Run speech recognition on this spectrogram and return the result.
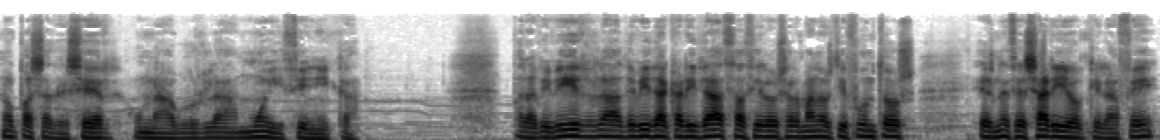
no pasa de ser una burla muy cínica. Para vivir la debida caridad hacia los hermanos difuntos es necesario que la fe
